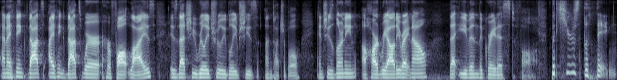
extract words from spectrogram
and I think that's I think that's where her fault lies is that she really truly believes she's untouchable, and she's learning a hard reality right now that even the greatest fall. But here's the thing.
